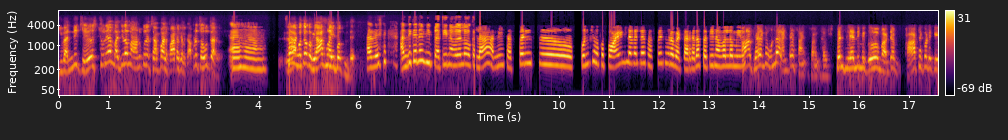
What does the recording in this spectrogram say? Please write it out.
ఇవన్నీ చేస్తూనే మధ్యలో మనం అనుకునే చెప్పాలి పాఠకులకు. అప్పుడు చదువుతారు. ఆహా. సో లేకపోతే ఒక వ్యాసం అయిపోతుంది. అదే అందుకనే మీ ప్రతి నవలలో ఒకలా అన్ని సస్పెన్స్ కొంచెం ఒక పాయింట్ లెవెల్లో సస్పెన్స్ కూడా పెడతారు కదా ప్రతి నవల్లో మీరు? అంటే ఉండాలి. అంటే సస్పెన్స్ లేని మీకు అంటే పాఠకుడికి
